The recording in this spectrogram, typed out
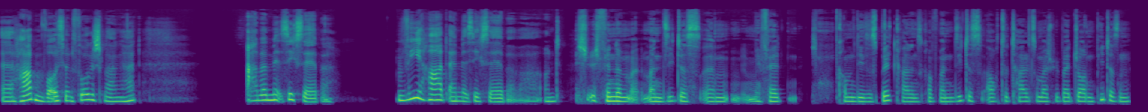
äh, haben wollte und vorgeschlagen hat. Aber mit sich selber. Wie hart er mit sich selber war. Und ich, ich finde, man, sieht das, ähm, mir fällt, ich komme dieses Bild gerade ins Kopf, man sieht es auch total zum Beispiel bei Jordan Peterson.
